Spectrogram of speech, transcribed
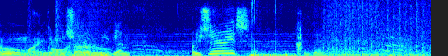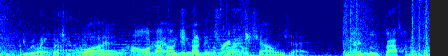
Oh hmm, my I'm gonna get God, shot out of it again. Are you serious? You would think that you. Why? Oh, How did I Why not would get you back even to the right try enough? to challenge that? I didn't move fast enough.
